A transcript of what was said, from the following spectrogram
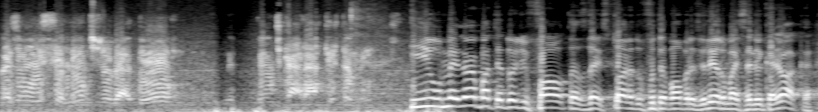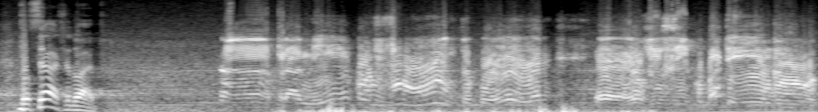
mas um excelente jogador, grande caráter também. E o melhor batedor de faltas da história do futebol brasileiro, Marcelinho Carioca? Você acha, Eduardo? Ah, pra mim, eu convivi muito com ele, né? É, eu vi Zico batendo,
